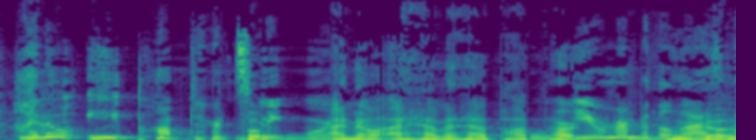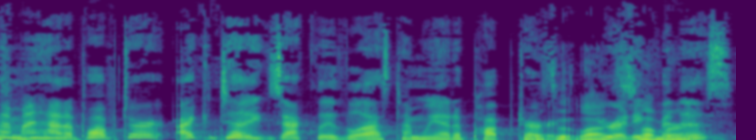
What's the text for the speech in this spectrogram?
I don't eat pop tarts anymore. I know I haven't had Pop Tart. You remember the last time I had a. Pop Tart? I can tell you exactly the last time we had a Pop Tart. Was it last you ready summer? for this?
